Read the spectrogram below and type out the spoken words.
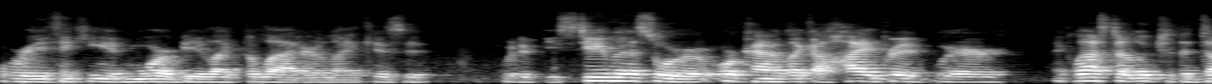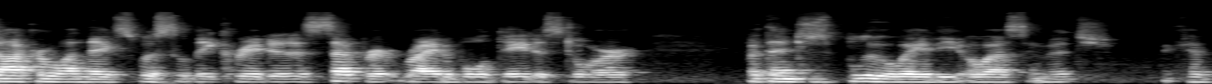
or are you thinking it'd more be like the latter like is it would it be stateless or or kind of like a hybrid where like last I looked at the Docker one they explicitly created a separate writable data store but then just blew away the OS image like have,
